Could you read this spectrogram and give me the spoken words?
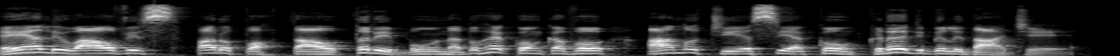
Hélio Alves, para o portal Tribuna do Recôncavo, a notícia com credibilidade.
